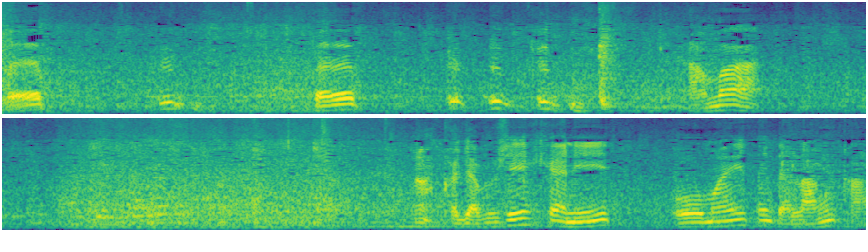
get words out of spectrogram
เปิบอึ๊บเปิบอึ๊บอึ๊บอึ๊บ ถามว่าอะขยับดูสิแค่นี้ โอไหมตั้งแต่หลังขา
